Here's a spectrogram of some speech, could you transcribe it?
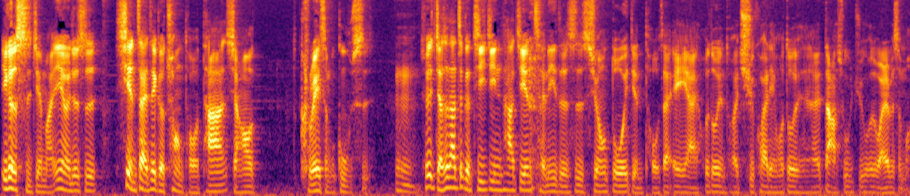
一个时间嘛，因为就是现在这个创投他想要 create 什么故事？嗯，所以假设他这个基金，他今天成立的是希望多一点投在 AI，或多一点投在区块链，或多一点在大数据，或者 whatever 什么，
